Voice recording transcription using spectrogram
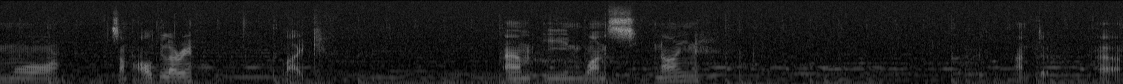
more some artillery like am in 19 and uh, um,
